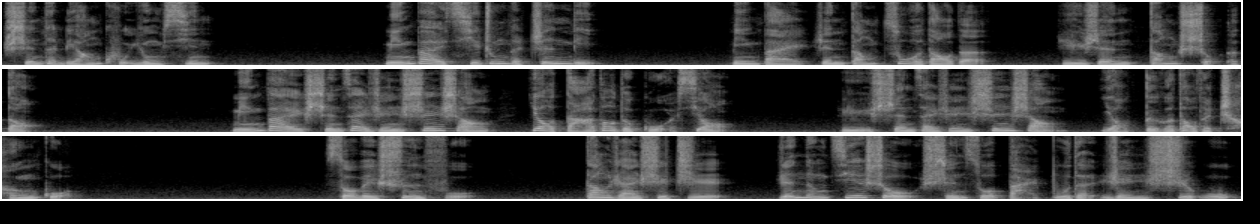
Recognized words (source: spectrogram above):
神的良苦用心，明白其中的真理，明白人当做到的与人当守的道，明白神在人身上要达到的果效，与神在人身上要得到的成果。所谓顺服，当然是指人能接受神所摆布的人事物，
